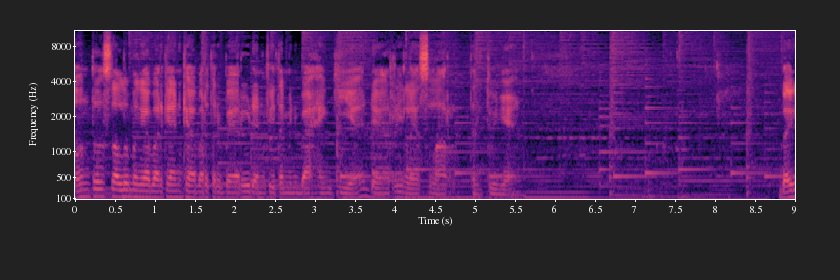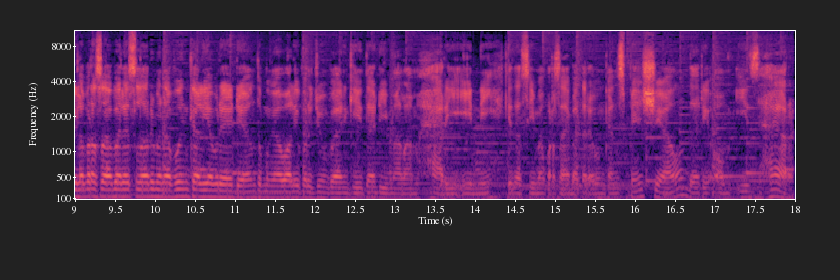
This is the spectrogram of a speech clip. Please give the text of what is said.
untuk selalu mengabarkan kabar terbaru dan vitamin bahagia dari Leslar tentunya. Baiklah para sahabat selalu di mana pun kalian berada untuk mengawali perjumpaan kita di malam hari ini Kita simak persahabat ada unggahan spesial dari Om Izhar.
